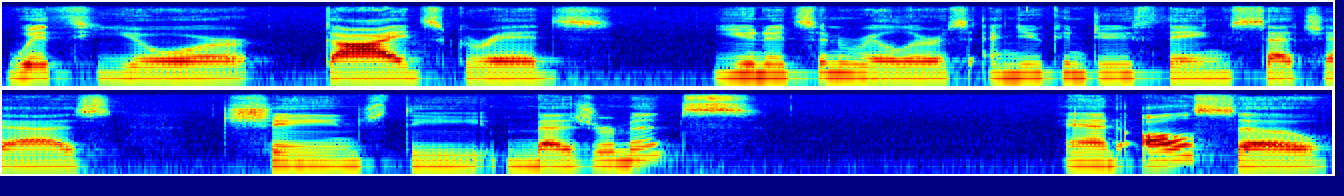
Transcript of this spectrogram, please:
with your guides, grids, units, and rulers, and you can do things such as change the measurements and also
